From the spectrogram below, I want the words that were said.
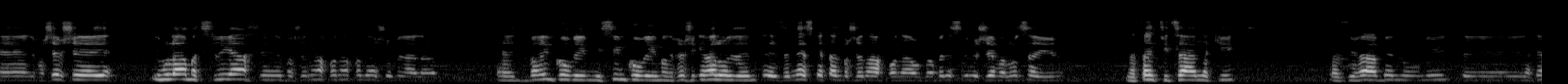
אה, אני חושב שאם הוא לא היה מצליח, אה, בשנה האחרונה אף אחד לא היה שומע עליו. דברים קורים, ניסים קורים, אני חושב שקרה לו איזה, איזה נס קטן בשנה האחרונה, הוא כבר בן 27, לא צעיר, נתן קפיצה ענקית בזירה הבינלאומית, לקח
